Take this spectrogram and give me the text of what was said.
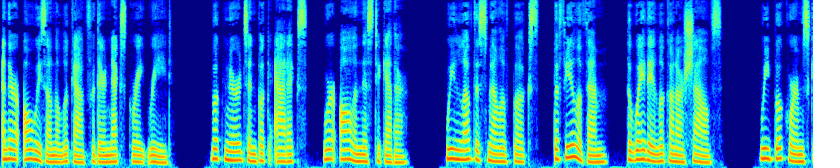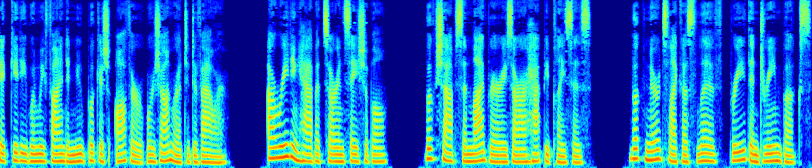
and they're always on the lookout for their next great read. Book nerds and book addicts, we're all in this together. We love the smell of books, the feel of them, the way they look on our shelves. We bookworms get giddy when we find a new bookish author or genre to devour. Our reading habits are insatiable. Bookshops and libraries are our happy places. Book nerds like us live, breathe, and dream books.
